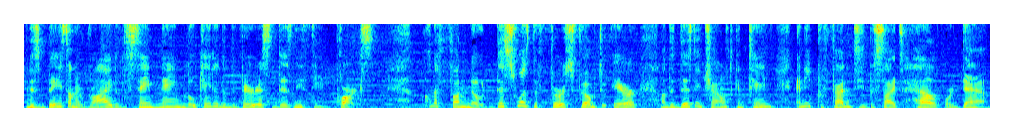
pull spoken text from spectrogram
and is based on a ride of the same name located in the various Disney themed parks. On a fun note, this was the first film to air on the Disney Channel to contain any profanity besides hell or damn.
